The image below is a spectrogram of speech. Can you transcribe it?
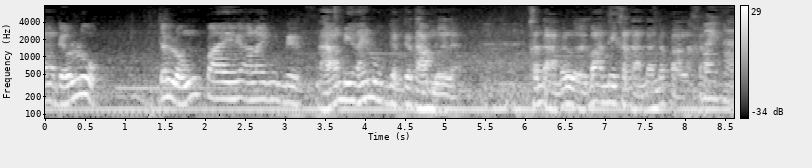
นะเดี๋ยวลูกจะหลงไปอะไรเนี่ยหาเมียให้ลูกยากจะทำเลยแหละขนาดนั้นเลย บ้านนี้ขนาดนั้นหรือเปล่าล่ะครับไม่ค่ะ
